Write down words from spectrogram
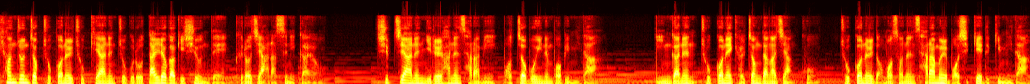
현존적 조건을 좋게 하는 쪽으로 딸려가기 쉬운데 그러지 않았으니까요. 쉽지 않은 일을 하는 사람이 멋져 보이는 법입니다. 인간은 조건에 결정당하지 않고 조건을 넘어서는 사람을 멋있게 느낍니다.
